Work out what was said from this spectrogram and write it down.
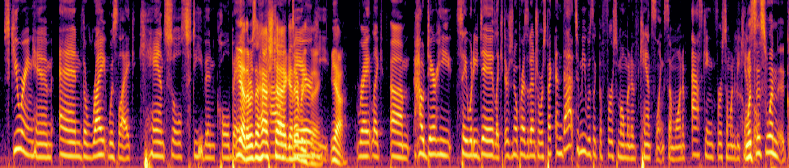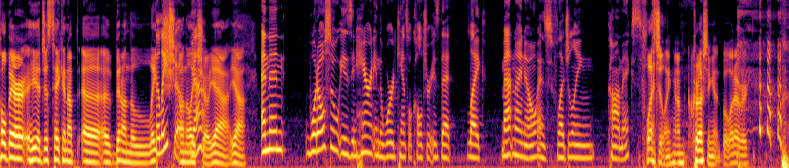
skewering him. And the right was like, cancel Stephen Colbert. Yeah, there was a How hashtag and dare everything. he? Yeah. Right? Like, um, how dare he say what he did? Like, there's no presidential respect. And that to me was like the first moment of canceling someone, of asking for someone to be canceled. Was this when Colbert he had just taken up uh, uh been on the late The Late Show, on the late yeah. show? Yeah, yeah. And then what also is inherent in the word cancel culture is that like Matt and I know as fledgling comics. Fledgling. I'm crushing it, but whatever.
